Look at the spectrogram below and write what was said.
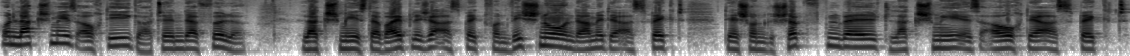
und Lakshmi ist auch die Göttin der Fülle. Lakshmi ist der weibliche Aspekt von Vishnu und damit der Aspekt der schon geschöpften Welt. Lakshmi ist auch der Aspekt,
